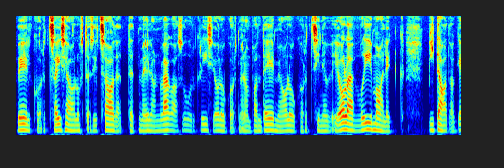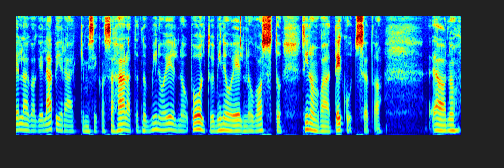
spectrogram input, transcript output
veel kord, sa ise alustasid saadet, et meil on väga suur kriisiolukord, meil on pandeemia olukord, siin ei ole võimalik pidada kellegagi läbirääkimisi, kas sa hääletad nüüd minu eelnõu poolt või minu eelnõu vastu, siin on vaja tegutseda. ja noh,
